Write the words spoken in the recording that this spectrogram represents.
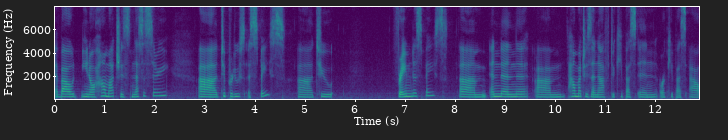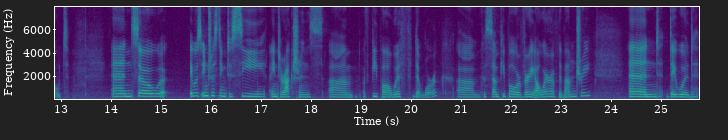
about you know how much is necessary uh, to produce a space, uh, to frame the space, um, and then um, how much is enough to keep us in or keep us out. And so it was interesting to see interactions um, of people with the work because um, some people were very aware of the boundary and they would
